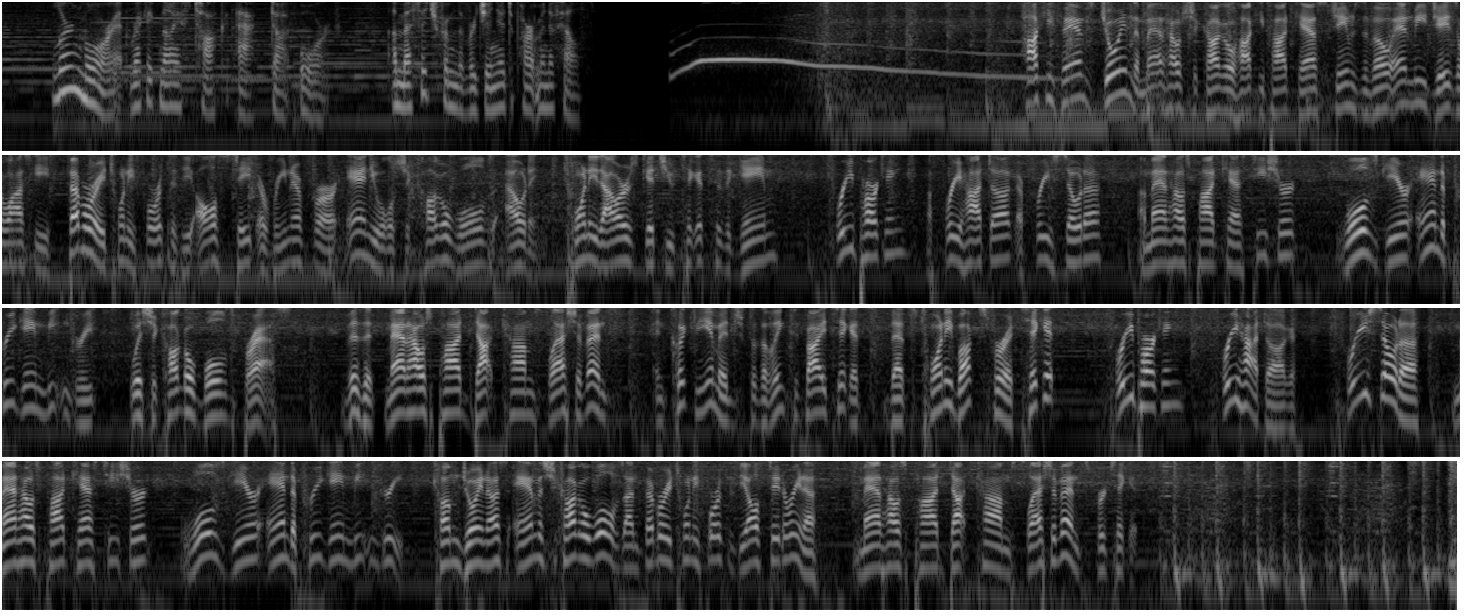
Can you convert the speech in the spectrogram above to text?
Learn more at recognizetalkact.org. A message from the Virginia Department of Health. Hockey fans, join the Madhouse Chicago Hockey Podcast, James Neveau and me, Jay Zawaski, February 24th at the Allstate Arena for our annual Chicago Wolves outing. $20 gets you tickets to the game, free parking, a free hot dog, a free soda, a Madhouse Podcast t shirt, Wolves gear, and a pregame meet and greet with Chicago Wolves brass. Visit madhousepod.com slash events and click the image for the link to buy tickets. That's 20 bucks for a ticket free parking, free hot dog, free soda, Madhouse Podcast t shirt, Wolves gear, and a pregame meet and greet. Come join us and the Chicago Wolves on February 24th at the Allstate Arena. MadhousePod.com slash events for tickets.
